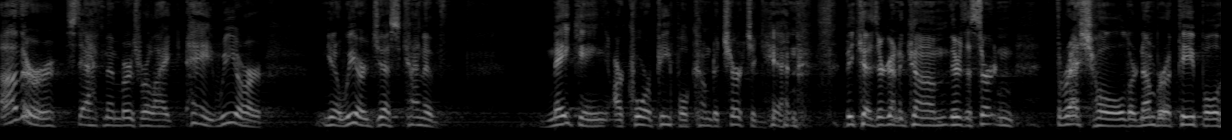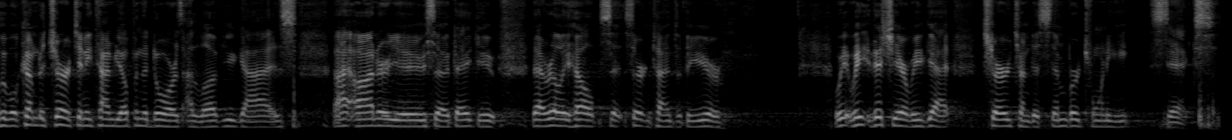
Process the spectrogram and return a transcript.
other staff members were like, hey, we are, you know, we are just kind of making our core people come to church again because they're going to come. There's a certain threshold or number of people who will come to church anytime you open the doors. I love you guys. I honor you. So thank you. That really helps at certain times of the year. We, we, this year we've got church on December 26th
